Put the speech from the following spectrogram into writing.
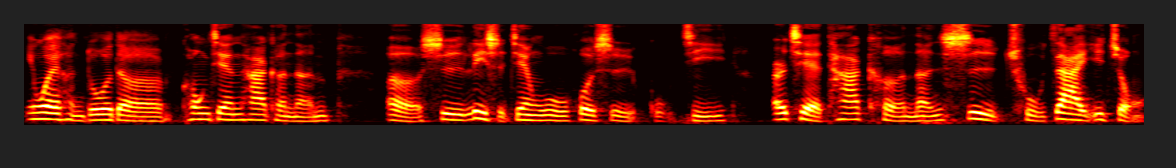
因为很多的空间它可能呃是历史建物或是古迹，而且它可能是处在一种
